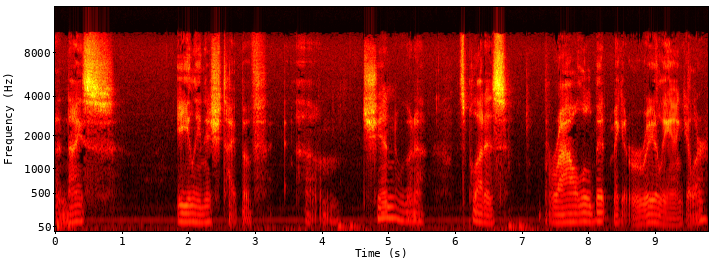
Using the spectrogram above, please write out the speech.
a nice alienish type of um, chin. We're to let's pull out his brow a little bit, make it really angular.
